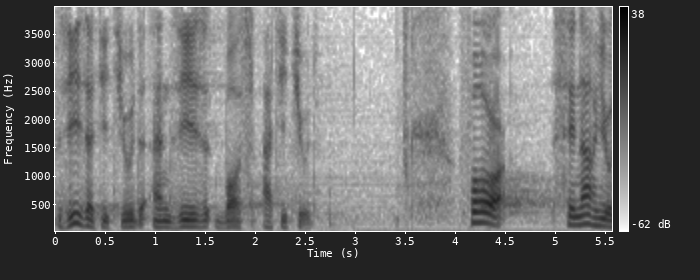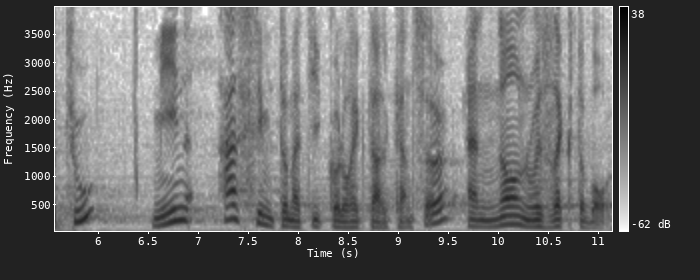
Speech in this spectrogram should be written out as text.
this attitude and this both attitude. For scenario two, mean asymptomatic colorectal cancer and non-resectable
